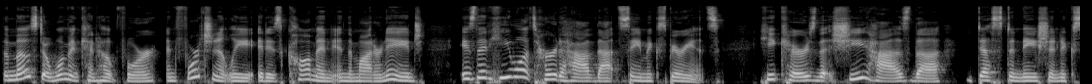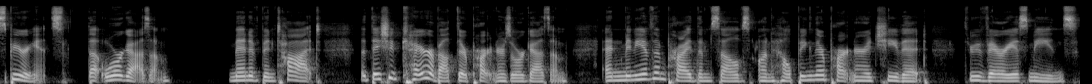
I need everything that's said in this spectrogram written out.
The most a woman can hope for, and fortunately it is common in the modern age, is that he wants her to have that same experience. He cares that she has the destination experience, the orgasm men have been taught that they should care about their partner's orgasm, and many of them pride themselves on helping their partner achieve it through various means.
